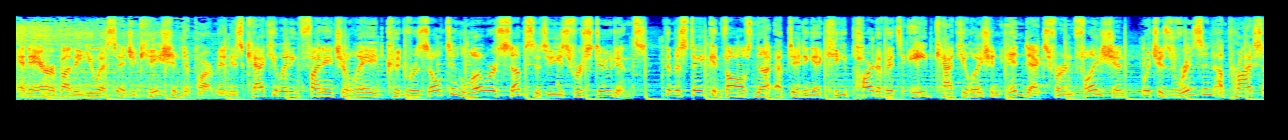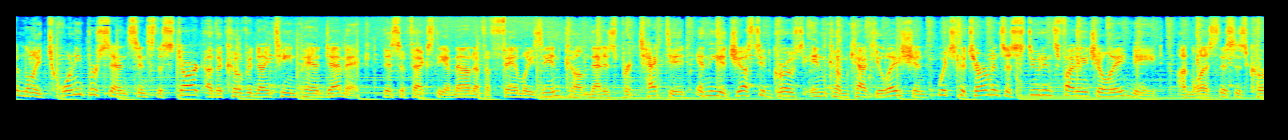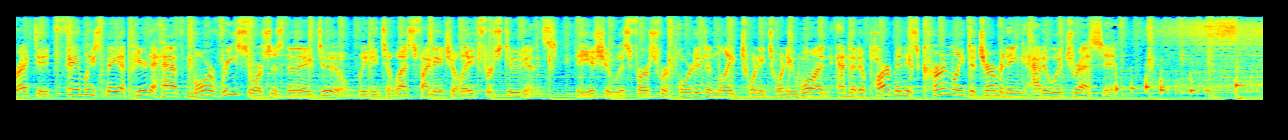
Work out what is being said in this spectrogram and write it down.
An error by the U.S. Education Department is calculating financial aid could result in lower subsidies for students. The mistake involves not updating a key part of its aid calculation index for inflation, which has risen approximately 20% since the start of the COVID 19 pandemic. This affects the amount of a family's income that is protected in the adjusted gross income calculation, which determines a student's financial aid need. Unless this is corrected, families may appear to have more resources than they do, leading to less financial aid for students students. The issue was first reported in late 2021, and the department is currently determining how to address it.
